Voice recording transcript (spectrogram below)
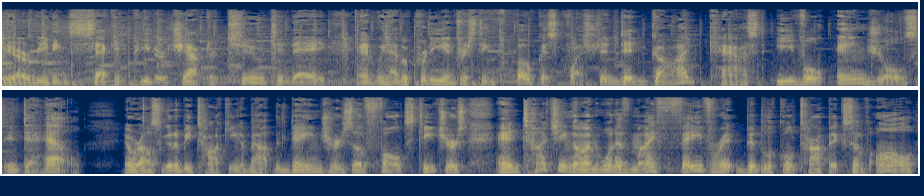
We are reading 2 Peter chapter 2 today, and we have a pretty interesting focus question. Did God cast evil angels into hell? And we're also going to be talking about the dangers of false teachers and touching on one of my favorite biblical topics of all,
